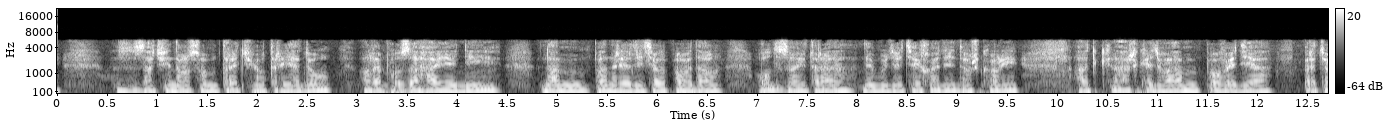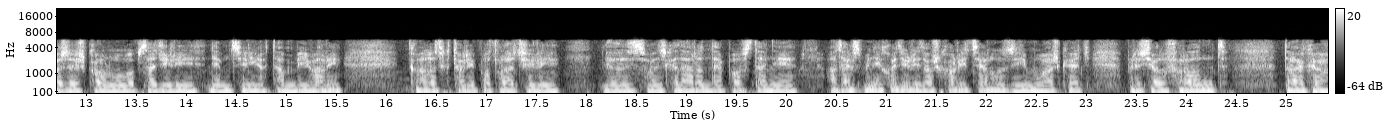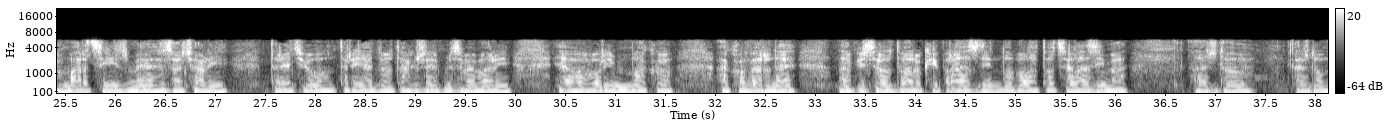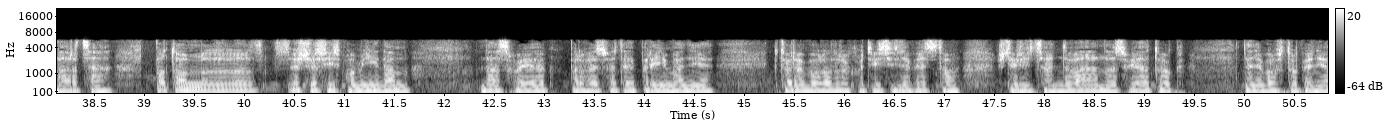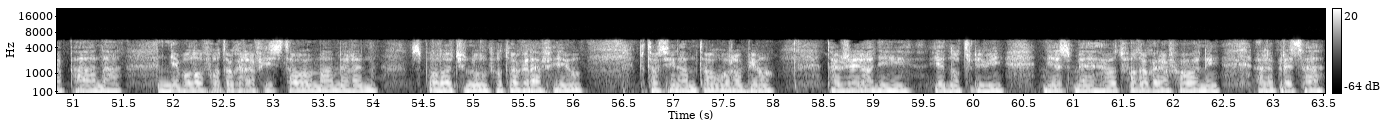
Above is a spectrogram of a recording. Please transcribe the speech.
Začínal som tretiu triedu, ale po zahájení nám pán riaditeľ povedal, od zajtra nebudete chodiť do školy, až keď vám povedia, pretože školu obsadili Nemci, tam bývali, ktorí potlačili e, Slovenské národné povstanie. A tak sme nechodili do školy celú zimu, až keď prišiel front, tak v marci sme začali tretiu triedu, takže sme mali, ja hovorím ako, ako verné, napísal dva roky prázdnin, no bola to celá zima až do, až do marca. Potom e, ešte si spomínam na svoje prvé sveté príjmanie, ktoré bolo v roku 1942 na Sviatok na nebo vstúpenia pána. Nebolo fotografistov, máme len spoločnú fotografiu, kto si nám to urobil, takže ani jednotliví nie sme odfotografovaní, ale predsa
